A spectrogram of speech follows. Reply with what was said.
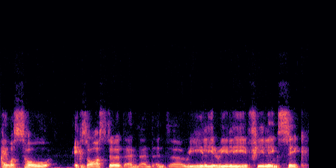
I was so exhausted and and and uh, really really feeling sick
